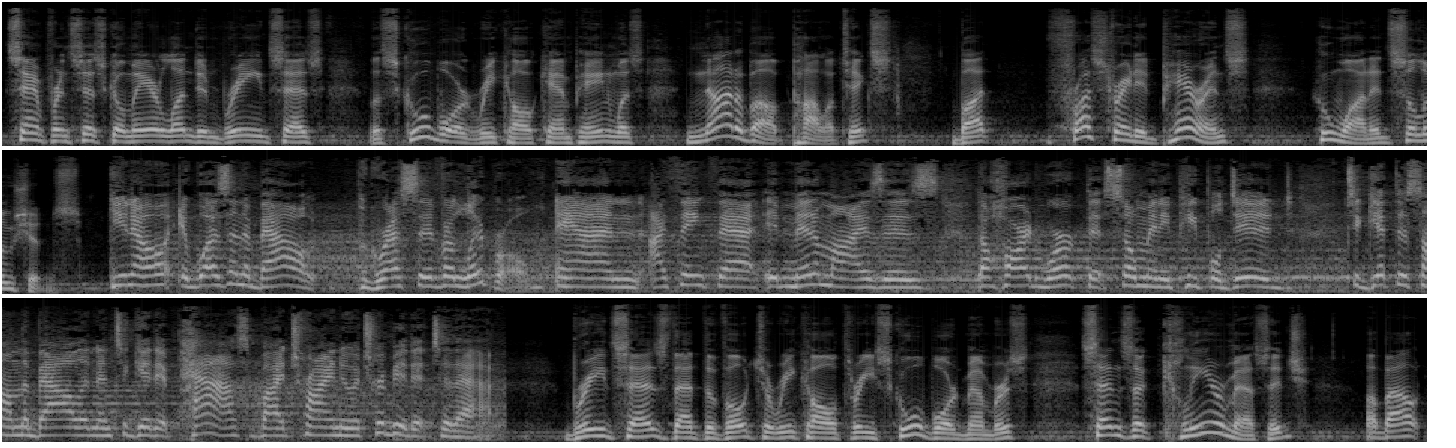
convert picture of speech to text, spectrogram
San Francisco Mayor London Breed says the school board recall campaign was not about politics, but frustrated parents who wanted solutions. You know, it wasn't about progressive or liberal. And I think that it minimizes the hard work that so many people did to get this on the ballot and to get it passed by trying to attribute it to that. Breed says that the vote to recall three school board members sends a clear message about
